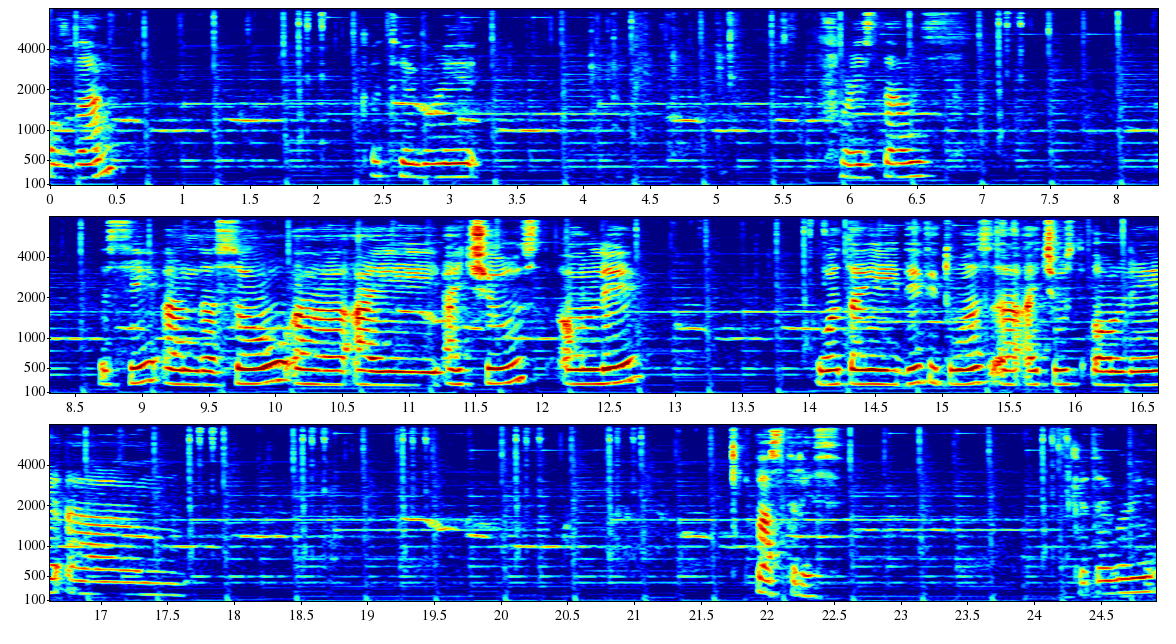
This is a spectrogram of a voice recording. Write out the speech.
of them. Category for instance. You see and uh, so uh, I I choose only what I did. It was uh, I chose only um, pastries. Category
